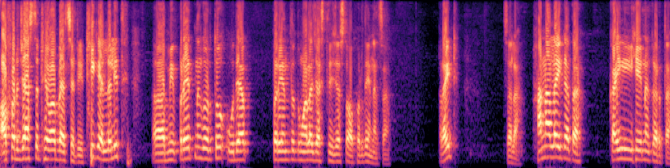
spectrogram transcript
ऑफर जास्त ठेवा बॅचसाठी ठीक आहे ललित मी प्रयत्न करतो उद्यापर्यंत तुम्हाला जास्तीत जास्त ऑफर देण्याचा. राईट चला. हा ना लाईक आता. काही हे न करता.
